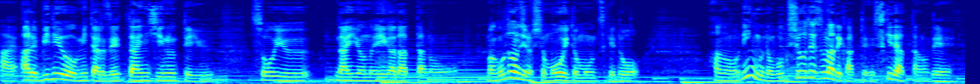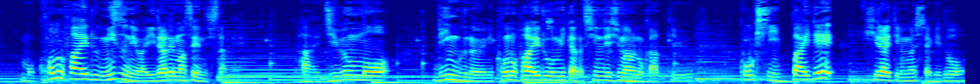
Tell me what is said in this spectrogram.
はい、あれビデオを見たら絶対に死ぬっていう、そういう内容の映画だったのを、まあ、ご存知の人も多いと思うんですけど、あの、リングの僕小説まで買って好きだったので、もうこのファイル見ずにはいられませんでしたね。はい、自分もリングのようにこのファイルを見たら死んでしまうのかっていう好奇心いっぱいで開いてみましたけど、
